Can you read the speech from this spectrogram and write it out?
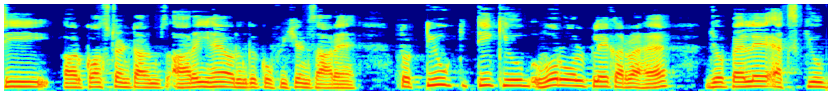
ٹی اور کانسٹنٹ ٹرمز آ رہی ہیں اور ان کے کوفیشنٹس آ رہے ہیں۔ تو ٹیو ٹی کیوب وہ رول پلے کر رہا ہے جو پہلے ایکس کیوب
